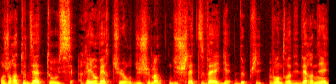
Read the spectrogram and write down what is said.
Bonjour à toutes et à tous. Réouverture du chemin du Schletzweg depuis vendredi dernier.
